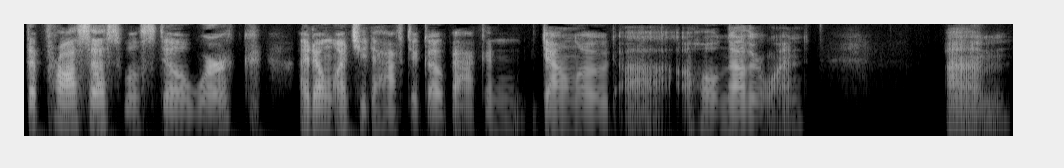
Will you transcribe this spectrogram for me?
the process will still work. I don't want you to have to go back and download uh, a whole nother one. Um,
